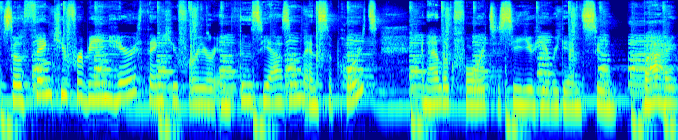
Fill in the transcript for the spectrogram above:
So, thank you for being here. Thank you for your enthusiasm and support. And I look forward to see you here again soon. Bye.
